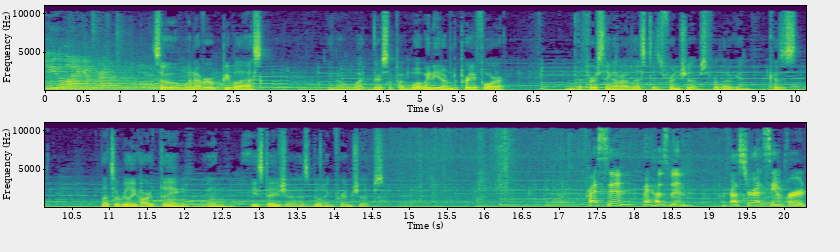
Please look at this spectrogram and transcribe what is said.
You need to line against So whenever people ask, you know, what they're supposed, what we need them to pray for, the first thing on our list is friendships for Logan, because that's a really hard thing in East Asia is building friendships. Preston, my husband, professor at Samford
